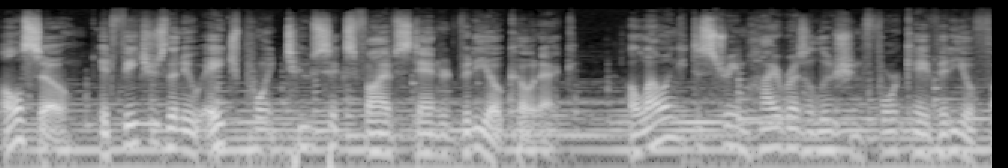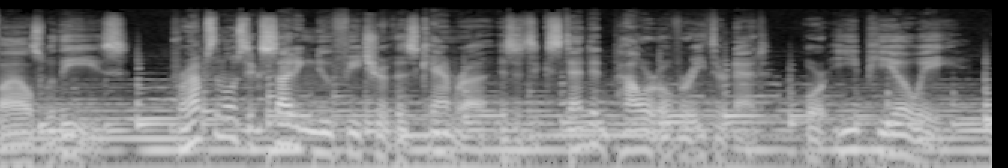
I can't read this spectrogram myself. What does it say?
Also, it features the new H.265 standard video codec, allowing it to stream high-resolution 4K video files with ease. Perhaps the most exciting new feature of this camera is its extended power over Ethernet, or EPoE.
